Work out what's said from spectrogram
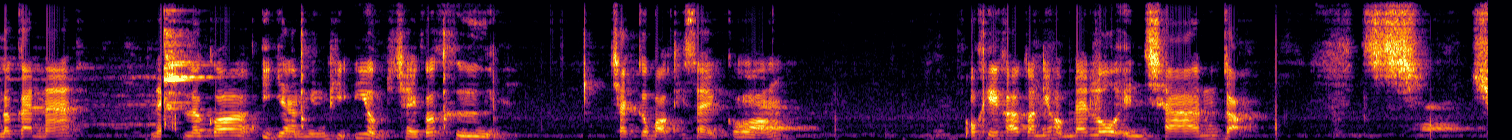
แล้วกันนะ แล้วก็อีกอย่างหนึ่งที่ที่ผมใช้ก็คือชักกระบอกที่ใส่กอง โอเคครับ ตอนนี้ผมได้โล่เอนชานกับโช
